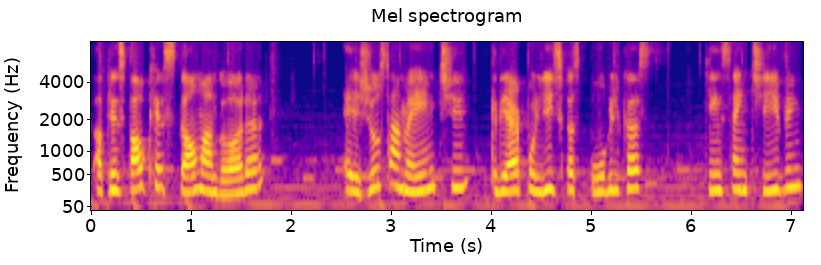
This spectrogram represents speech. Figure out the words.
a principal questão agora é justamente criar políticas públicas que incentivem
